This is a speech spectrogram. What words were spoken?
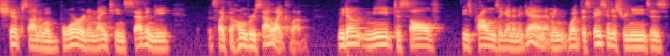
chips onto a board in 1970. It's like the homebrew satellite club. We don't need to solve these problems again and again. I mean, what the space industry needs is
